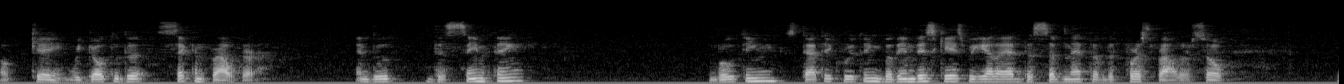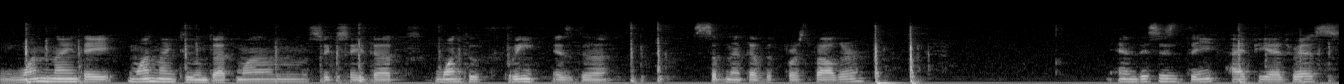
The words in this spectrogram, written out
okay we go to the second router and do the same thing. Routing static routing but in this case we gotta add the subnet of the first router. So 192.168.123 is the subnet of the first router and this is the IP address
